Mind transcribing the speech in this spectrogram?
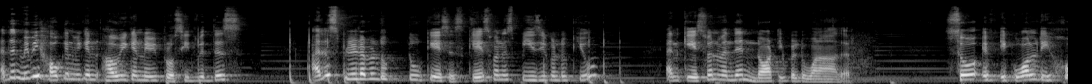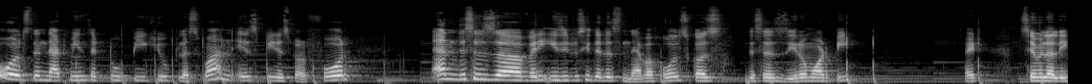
And then maybe how can we can how we can maybe proceed with this? I'll just split it up into two cases. Case one is p is equal to q, and case one when they're not equal to one another. So if equality holds, then that means that 2pq plus 1 is p to power 4 and this is uh, very easy to see that this never holds because this is 0 mod p right similarly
